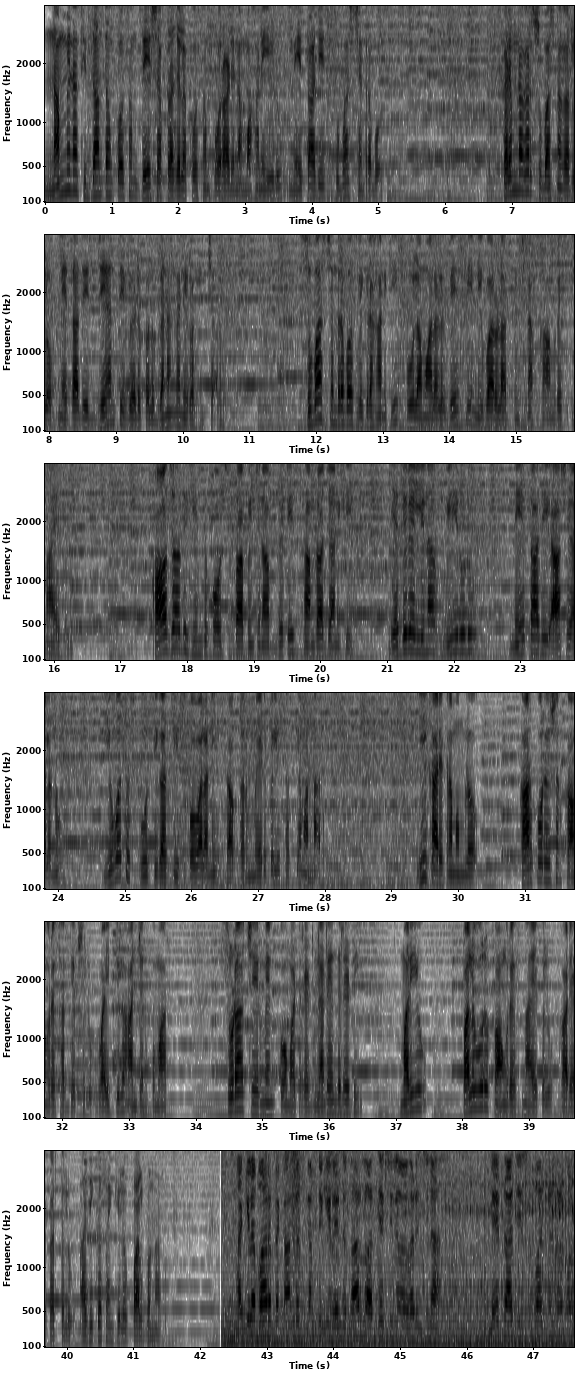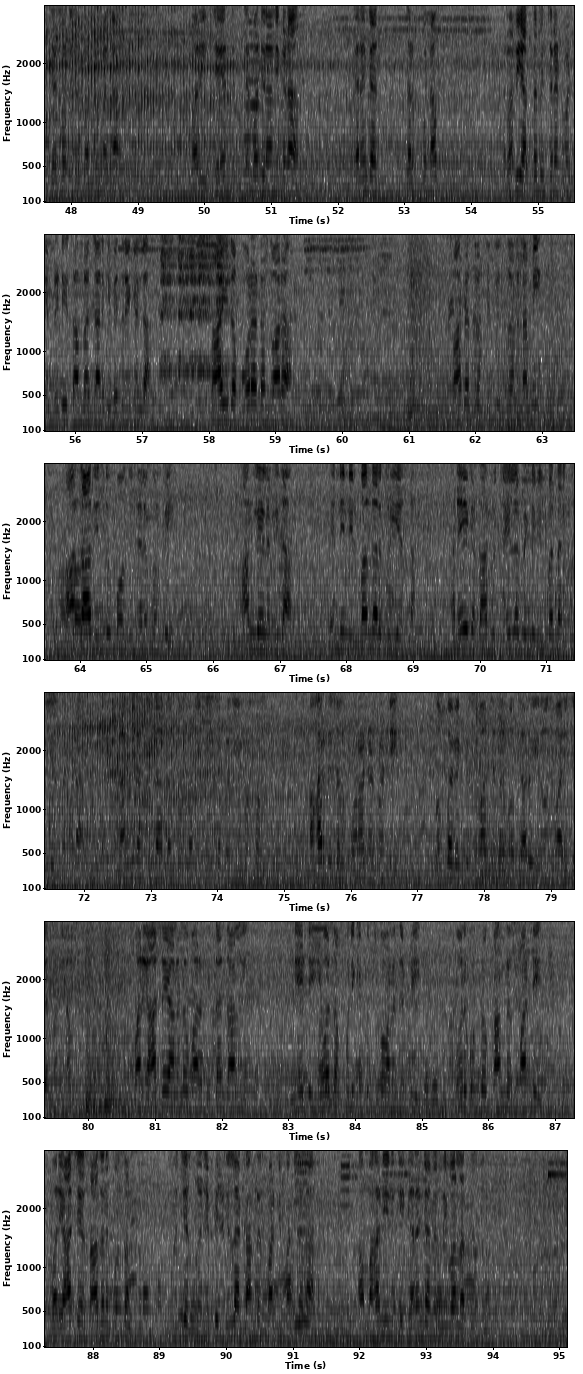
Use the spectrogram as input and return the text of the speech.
నమ్మిన సిద్ధాంతం కోసం దేశ ప్రజల కోసం పోరాడిన మహనీయుడు నేతాజీ సుభాష్ చంద్రబోస్. కరీంనగర్ సుభాష్ నగర్లో నేతాజీ జయంతి వేడుకలు ఘనంగా నిర్వహించారు. సుభాష్ చంద్రబోస్ విగ్రహానికి పూలమాలలు వేసి నివాళులర్పించిన కాంగ్రెస్ నాయకులు. ఆజాద్ హింద్ ఫౌజ్ స్థాపించిన బ్రిటిష్ సామ్రాజ్యానికి ఎదురెళ్ళిన వీరుడు నేతాజీ ఆశయాలను యువత స్ఫూర్తిగా తీసుకోవాలని డాక్టర్ మేడిపల్లి సత్యం అన్నారు. ఈ కార్యక్రమంలో కార్పొరేషన్ కాంగ్రెస్ అధ్యక్షులు వైద్యుల అంజన్ కుమార్ సుడా చైర్మన్ కోమటిరెడ్డి నరేందర్ రెడ్డి మరియు పలువురు కాంగ్రెస్ నాయకులు కార్యకర్తలు అధిక సంఖ్యలో పాల్గొన్నారు. అఖిల భారత కాంగ్రెస్ కమిటీకి రెండు సార్లు అధ్యక్షులు వ్యవహరించిన నేతాజీ సుభాష్ చంద్రబోస్ జన్మదిన సందర్భంగా వారి జయంతి జన్మదినాన్ని ఇక్కడ ఘనంగా జరుపుకున్నాం. రవి అస్తమించినటువంటి బ్రిటిష్ సామ్రాజ్యానికి వ్యతిరేకంగా సాయుధ పోరాటం ద్వారా స్వాతంత్రం సిద్ధిస్తుందని నమ్మి ఆజాద్ హిందూ పౌరులు నెలకొల్పి ఆంగ్లేయుల మీద ఎన్ని నిర్బంధాలు గురి చేసిన అనేక సార్లు జైల్లో పెట్టి నిర్బంధానికి గురి చేసినా కూడా నమ్మిన సిద్ధాంతం కోసం ఈ దేశ ప్రజల కోసం అహర్నిశలు పోరాడినటువంటి గొప్ప వ్యక్తి సుభాష్ చంద్రబోస్ గారు ఈరోజు వారి జన్మదినం. వారి ఆశయాలను వారి సిద్ధాంతాలని నేటి యువత పునికి పుచ్చుకోవాలని చెప్పి కోరుకుంటూ కాంగ్రెస్ పార్టీ వారి ఆశయ సాధన కోసం కృషి చేస్తుందని చెప్పి జిల్లా కాంగ్రెస్ పార్టీ పక్షాల ఆ మహనీయునికి ఘనంగా మేము నివాళులు అర్పిస్తున్నాం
